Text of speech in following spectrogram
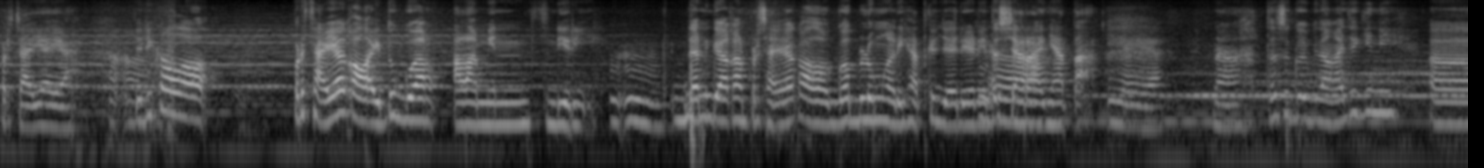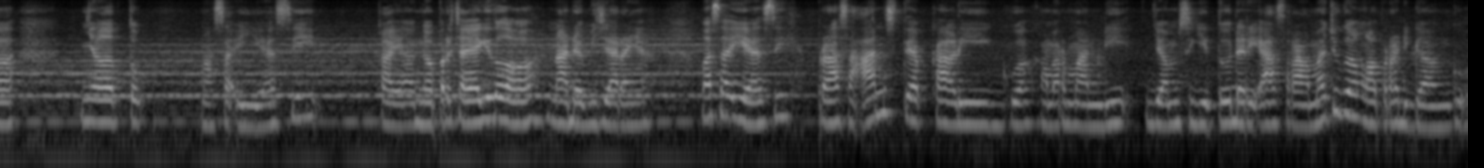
percaya ya Ha-ha. jadi kalau percaya kalau itu gua alamin sendiri Mm-mm. dan gak akan percaya kalau gua belum ngelihat kejadian itu Nah. secara nyata Iya ya Nah, terus gue bilang aja gini, eh nyeletuk, masa iya sih kayak nggak percaya gitu loh nada bicaranya. Masa iya sih perasaan setiap kali gue kamar mandi jam segitu dari asrama juga nggak pernah diganggu.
